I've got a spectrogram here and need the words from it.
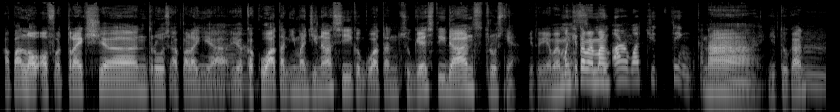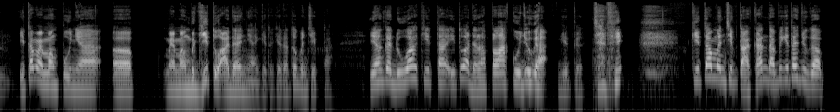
apa law of attraction, terus apalagi ya, ya Iya. kekuatan imajinasi, kekuatan sugesti dan seterusnya gitu ya. Memang Yes, kita memang you are what you think. kan? nah, gitu kan. Hmm. Kita memang punya eh, memang begitu adanya gitu. Kita tuh pencipta. Yang kedua, kita itu adalah pelaku juga gitu. Jadi kita menciptakan tapi kita juga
